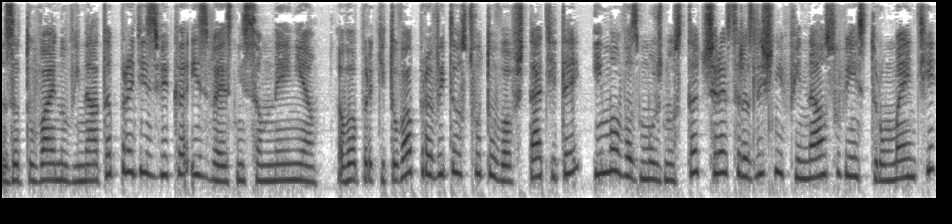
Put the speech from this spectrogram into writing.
Затова и новината предизвика известни съмнения. Въпреки това, правителството в Штатите има възможността чрез различни финансови инструменти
